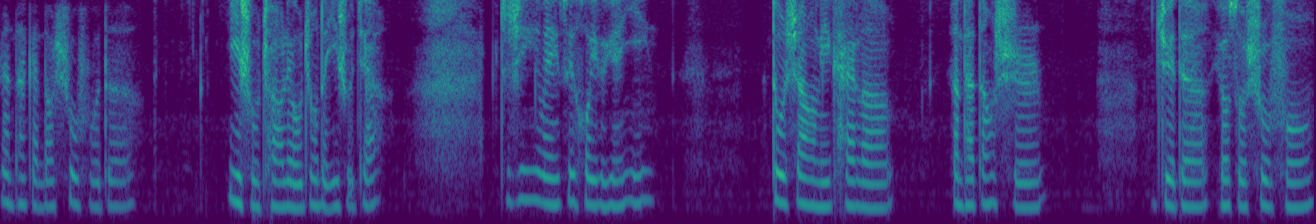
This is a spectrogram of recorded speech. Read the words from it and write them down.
让他感到束缚的艺术潮流中的艺术家，只是因为最后一个原因，杜尚离开了让他当时觉得有所束缚、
